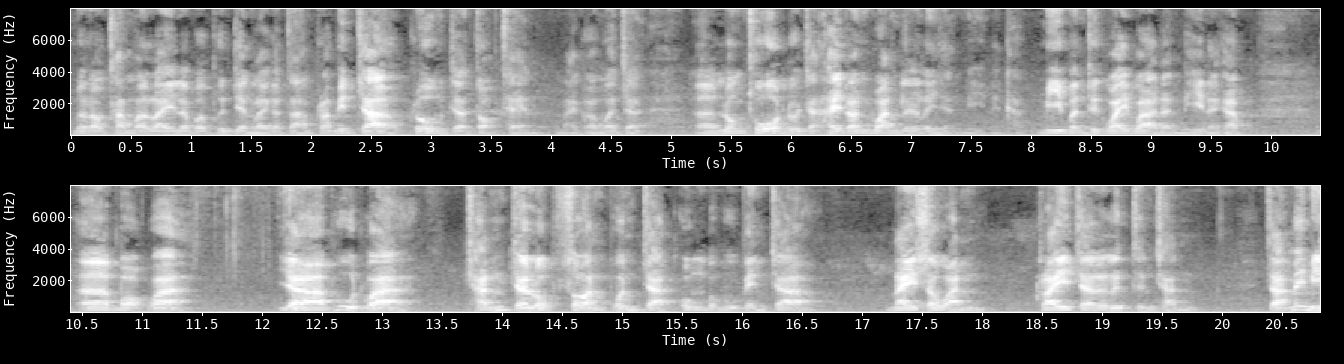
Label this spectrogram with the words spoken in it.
เมื่อเราทำอะไรเราประพฤติอย่างไรก็ตาม พระเป็นเจ้าพระองค์จะตอบแทน หมายความว่าจะลงโทษหรือจะให้รางวัลหรืออะไรอย่างนี้นะครับ มีบันทึกไว้ว่าดังนี้นะครับออบอกว่าอย่าพูดว่าฉันจะหลบซ่อนพ้นจากองค์พระผู้เป็นเจ้า ในสวรรค์ใครจะระลึกถึงฉัน จะไม่มี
